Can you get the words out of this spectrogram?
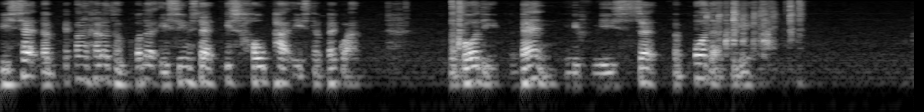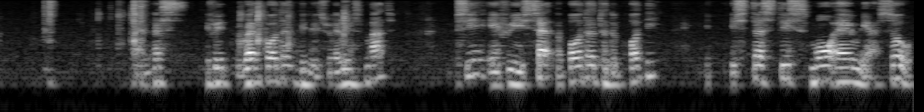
we set a background color to body, it seems that this whole part is the background, the body. Then, if we set a border to it, and let's give it the red border, it is very smart. You see, if we set a border to the body, it's just this small area. So,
